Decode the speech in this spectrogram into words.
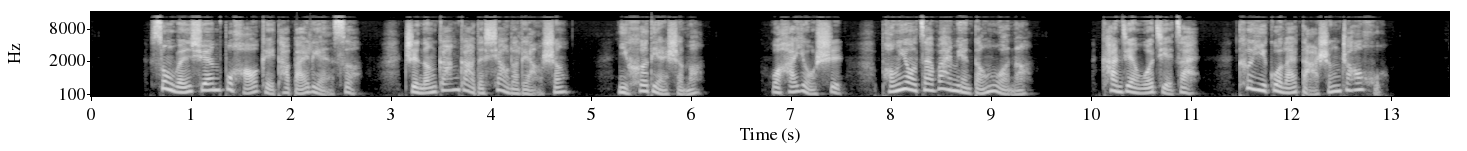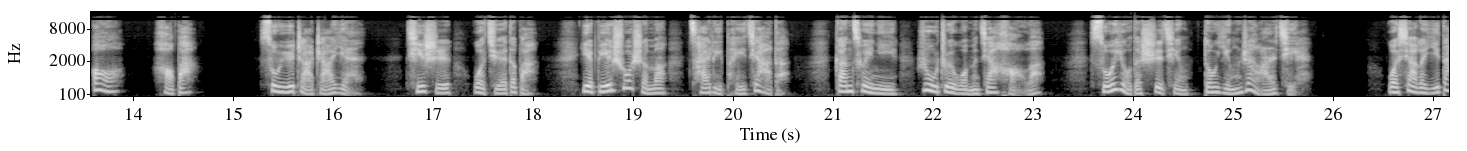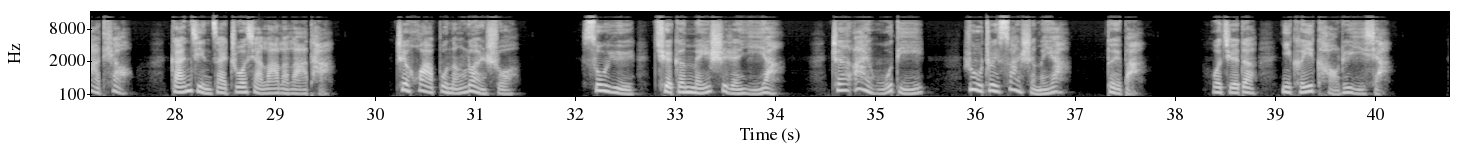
宋文轩不好给他摆脸色，只能尴尬的笑了两声。你喝点什么？我还有事，朋友在外面等我呢。看见我姐在，特意过来打声招呼。哦，好吧。苏雨眨眨眼。其实我觉得吧，也别说什么彩礼陪嫁的。干脆你入赘我们家好了，所有的事情都迎刃而解。我吓了一大跳，赶紧在桌下拉了拉他。这话不能乱说。苏雨却跟没事人一样，真爱无敌，入赘算什么呀？对吧？我觉得你可以考虑一下。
